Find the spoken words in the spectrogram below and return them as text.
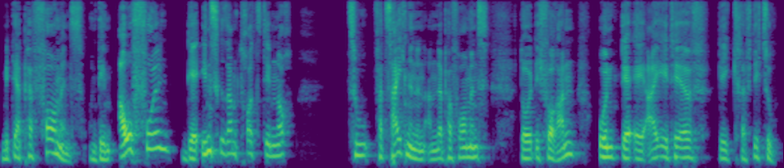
mit der Performance und dem Aufholen der insgesamt trotzdem noch zu verzeichnenden an der Performance deutlich voran. Und der AI-ETF legt kräftig zu.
